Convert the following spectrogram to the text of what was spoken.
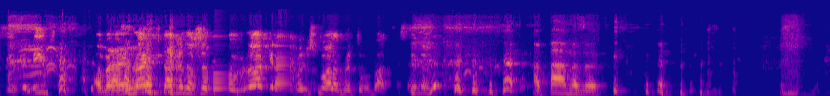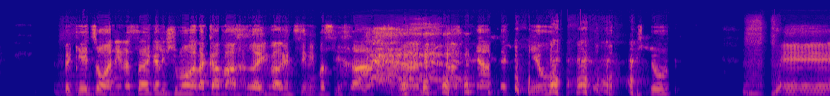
זה ו lift, אבל אני לא אפתח את זה עכשיו בבלוג, כי אנחנו נשמור עליו מתורבת, בסדר? הפעם הזאת. בקיצור, אני אנסה רגע לשמור על הקו האחראי והרציני בשיחה, והנקודה השנייה, לתת ניהול, אפרופו פשוט, אה,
